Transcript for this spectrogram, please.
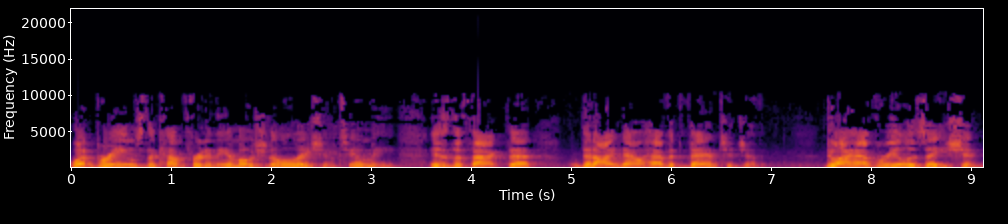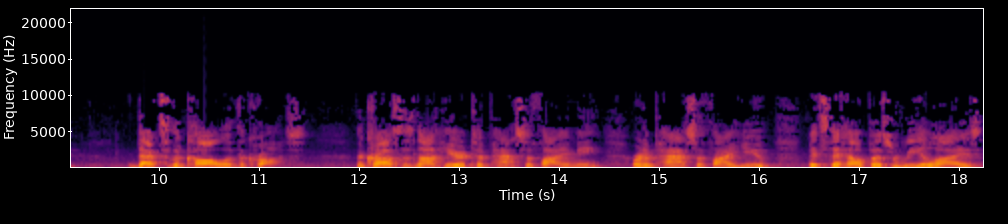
What brings the comfort and the emotional elation to me is the fact that, that I now have advantage of it. Do I have realization? That's the call of the cross. The cross is not here to pacify me or to pacify you. It's to help us realize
